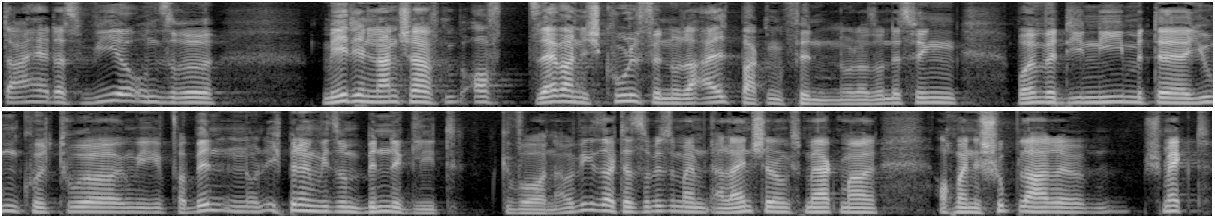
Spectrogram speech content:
daher, dass wir unsere Medienlandschaft oft selber nicht cool finden oder altbacken finden oder so. Und deswegen wollen wir die nie mit der Jugendkultur irgendwie verbinden. Und ich bin irgendwie so ein Bindeglied geworden. Aber wie gesagt, das ist so ein bisschen mein Alleinstellungsmerkmal. Auch meine Schublade schmeckt.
